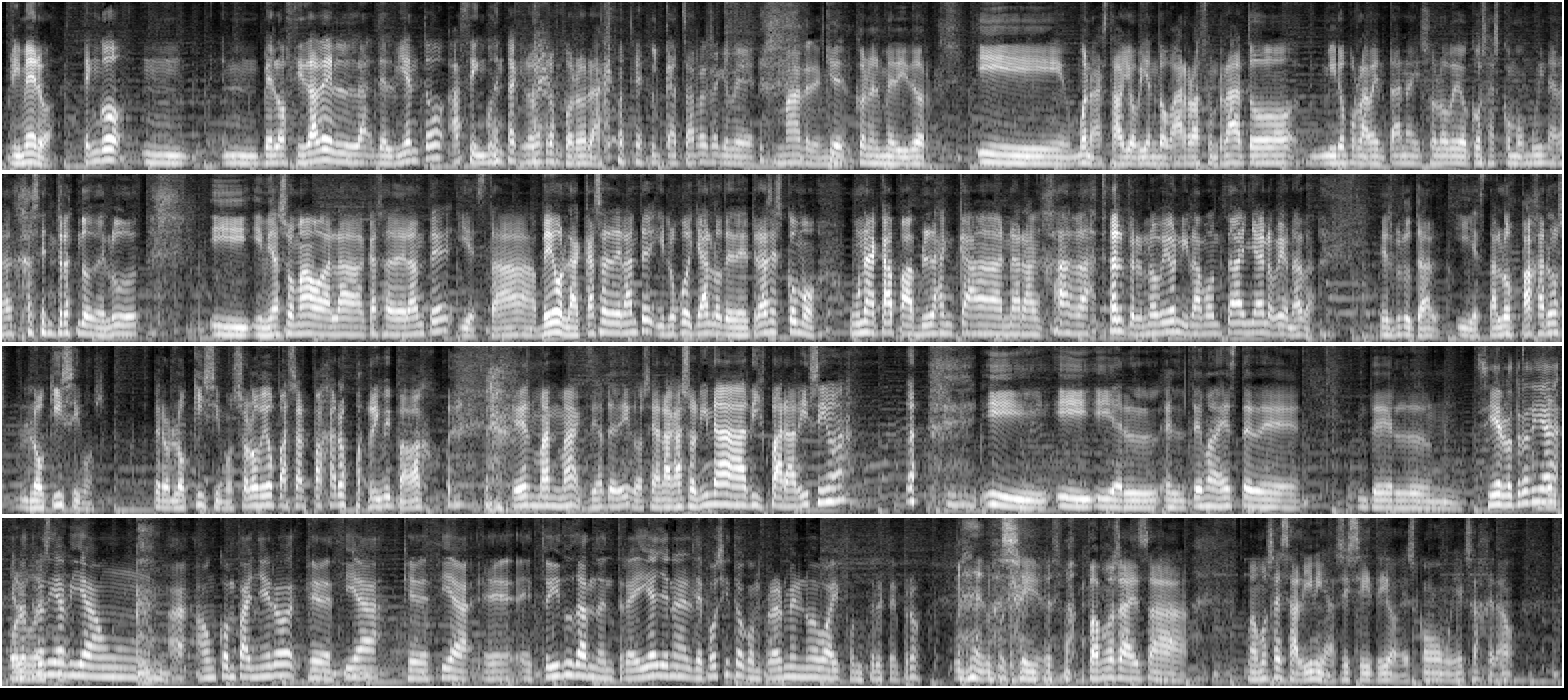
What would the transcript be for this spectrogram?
primero, tengo mm, velocidad del, del viento a 50 kilómetros por hora con el cacharro ese que me. Madre que- mía. con el medidor. Y bueno, ha estado lloviendo barro hace un rato. Miro por la ventana y solo veo cosas como muy naranjas entrando de luz. Y, y me he asomado a la casa de delante y está. Veo la casa de delante y luego ya lo de detrás es como una capa blanca anaranjada, tal, pero no veo ni la montaña, no veo nada. Es brutal. Y están los pájaros loquísimos. Pero loquísimos. Solo veo pasar pájaros para arriba y para abajo. Es Mad Max, ya te digo. O sea, la gasolina disparadísima. y y- y el, el tema este de. Del. Sí, el otro día, el otro día este. vi a un, a, a un compañero que decía, que decía eh, estoy dudando entre ir a llenar el depósito o comprarme el nuevo iPhone 13 Pro. sí, vamos a esa. Vamos a esa línea. Sí, sí, tío. Es como muy exagerado.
